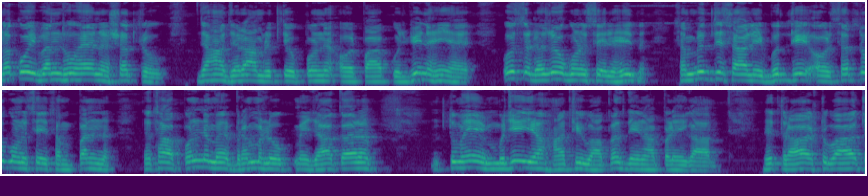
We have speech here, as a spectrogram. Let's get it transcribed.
न कोई बंधु है, न शत्रु, जहाँ जरा मृत्यु पुण्य और पाप कुछ भी नहीं है, उस रजोगुण से रहित, समृद्धिशाली बुद्धि और शत्रुगुण से संपन्न तथा पुण्य में ब्रह्मलोक में जाकर तुम्हें, मुझे यह हाथी वापस देना पड़ेगा। धृतराष्ट्रवाच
